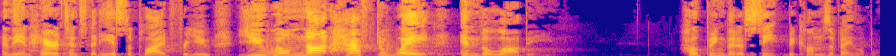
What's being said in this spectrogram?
and the inheritance that he has supplied for you. You will not have to wait in the lobby hoping that a seat becomes available.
